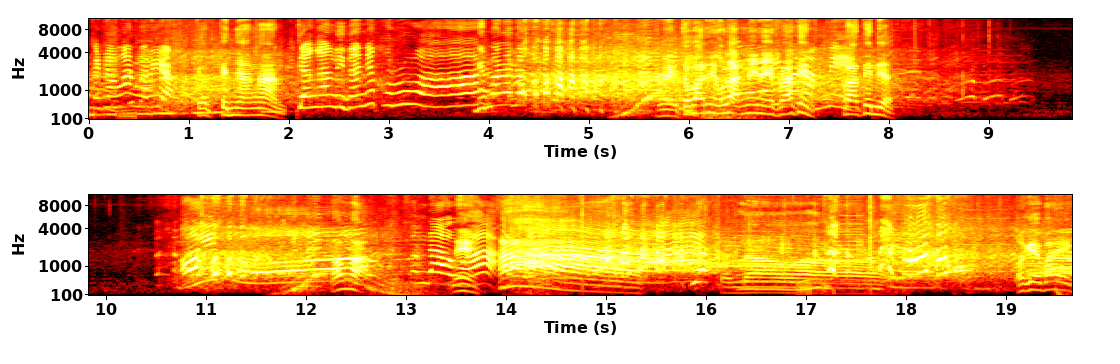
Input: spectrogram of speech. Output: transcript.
Kekenyangan kali ya? Kekenyangan. Jangan lidahnya keluar. Gimana dong? Nih, coba nih ulang nih nih, perhatiin. Perhatiin dia. Oh gitu. Tahu nggak? Sendawa. Nih. Ah! Sendawa. Oke, baik.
